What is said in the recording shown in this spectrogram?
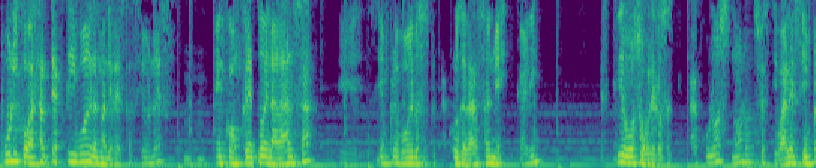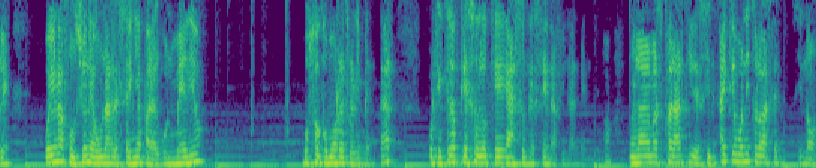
público bastante activo de las manifestaciones, en concreto de la danza. Eh, siempre voy a los espectáculos de danza en Mexicali. Escribo sobre los espectáculos, ¿no? Los festivales. Siempre voy a una función y a una reseña para algún medio busco cómo retroalimentar, porque creo que eso es lo que hace una escena finalmente, ¿no? No nada más pararte y decir, ay, qué bonito lo hacen, sino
